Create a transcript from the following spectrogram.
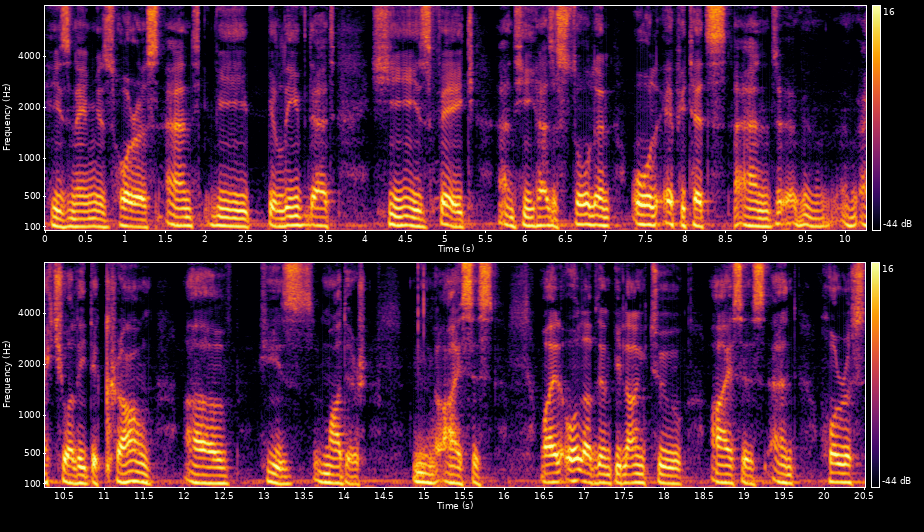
His name is Horus. And we believe that he is fake and he has stolen all epithets and uh, actually the crown of his mother, mm, Isis, while all of them belong to Isis and Horus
